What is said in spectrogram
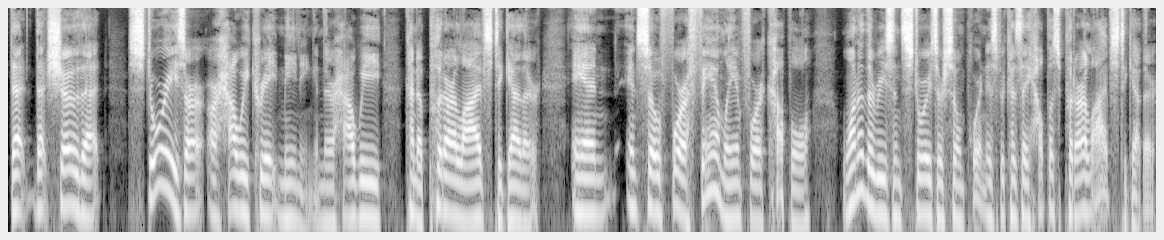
that that show that stories are are how we create meaning and they're how we kind of put our lives together. And and so for a family and for a couple, one of the reasons stories are so important is because they help us put our lives together.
